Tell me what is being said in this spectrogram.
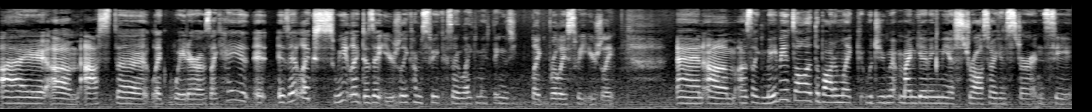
I um, asked the like waiter I was like hey it, is it like sweet like does it usually come sweet because I like my things like really sweet usually and um, I was like, maybe it's all at the bottom. Like, would you mind giving me a straw so I can stir it and see?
